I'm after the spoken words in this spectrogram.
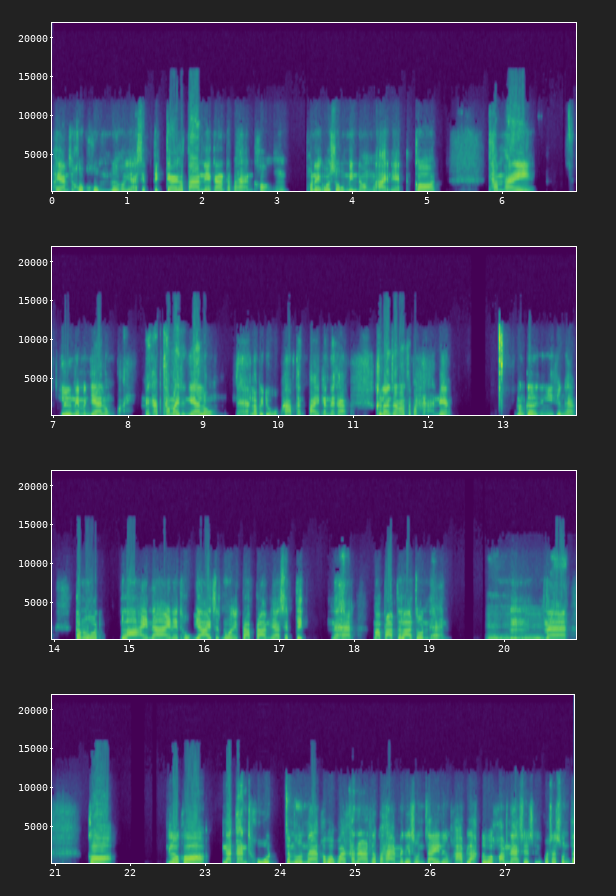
พยายามจะควบคุมเรื่องของยาเสพติดอย่างไรก็ตามเนี่ยการรัฐประหารของพลเอกวโสมินออนไลน์เนี่ยก็ทำให้เรื่องเนี้มันแย่ลงไปนะครับทำไมถึงแย่ลงนะฮะเราไปดูภาพถัดไปกันนะครับ คือหลังจากรัฐประหารเนี่ยมันเกิดอย่างนี้ขึ้นครับตำรวจหลายนายเนี่ยถูกย้ายจากหน่วยปราบปรามยาเสพติดนะฮะมาปราบจราจรแทนอืมอืมนะ ก็แล้วก็ นักการทูตจำนวนมากก็บอกว่าคณะรัฐประหารไม่ได้สนใจเรื่องภาพลักษณ์หรือว่าความน่าเชื่อถือเพราะถ้าสนใจ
